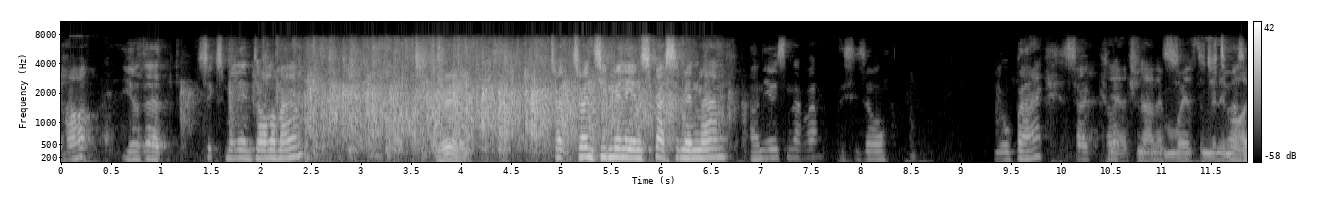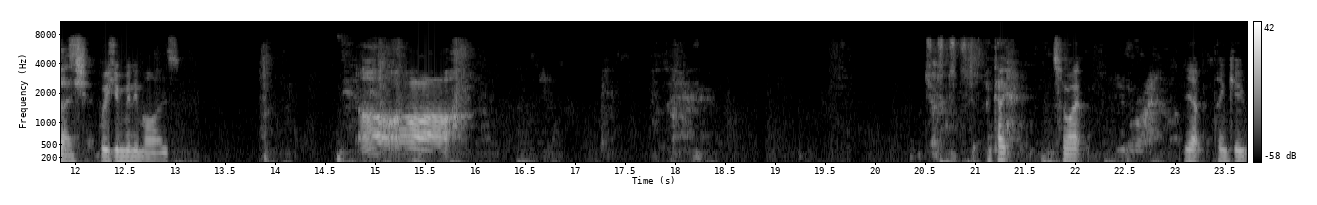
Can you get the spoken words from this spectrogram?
Hart, you're the six million dollar man. Really? Tw- Twenty million specimen man. Aren't you? Isn't that right? This is all your bag. So Yeah, collections, now then, where's the minimise? digitisation. Where's your minimise? Ah. Okay, it's all right. Yep, thank you.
